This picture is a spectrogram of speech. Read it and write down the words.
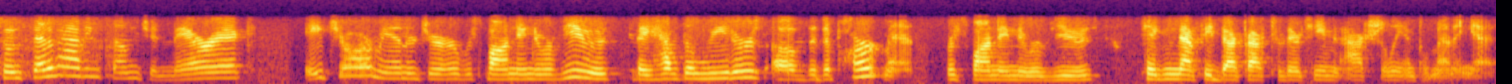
So instead of having some generic HR manager responding to reviews, they have the leaders of the department responding to reviews, taking that feedback back to their team and actually implementing it.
